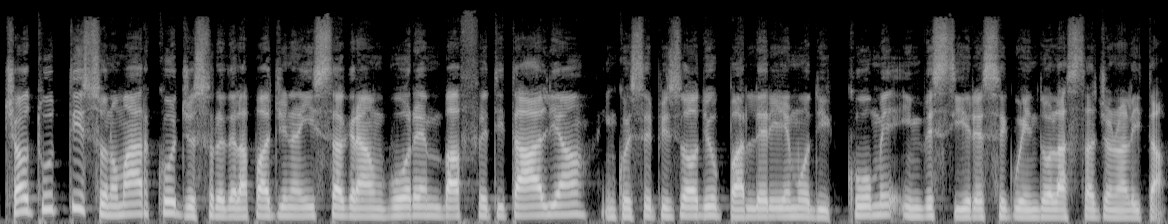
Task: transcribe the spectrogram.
Ciao a tutti, sono Marco, gestore della pagina Instagram Warren Buffett Italia. In questo episodio parleremo di come investire seguendo la stagionalità.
